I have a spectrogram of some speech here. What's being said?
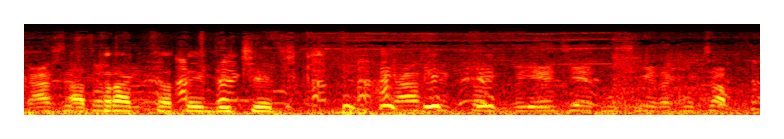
Każdy, Atrakcja tej wycieczki. każdy kto wyjedzie, musi mieć taką czapkę.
